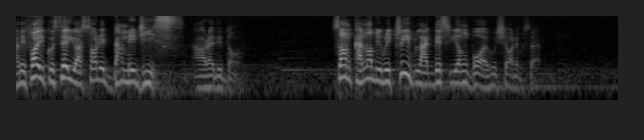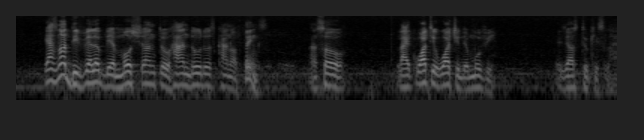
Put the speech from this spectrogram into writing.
And before you could say you are sorry, damages are already done. Some cannot be retrieved like this young boy who shot himself. He has not developed the emotion to handle those kind of things. And so, like what you watch in the movie, he just took his life.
